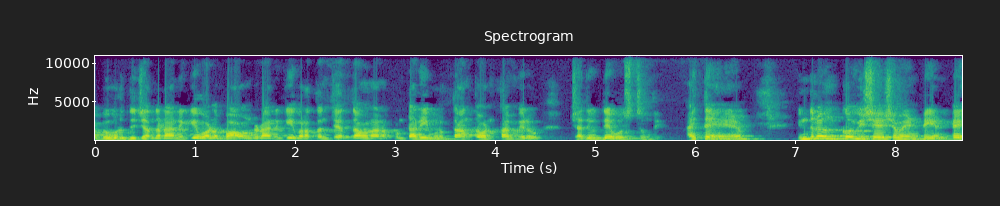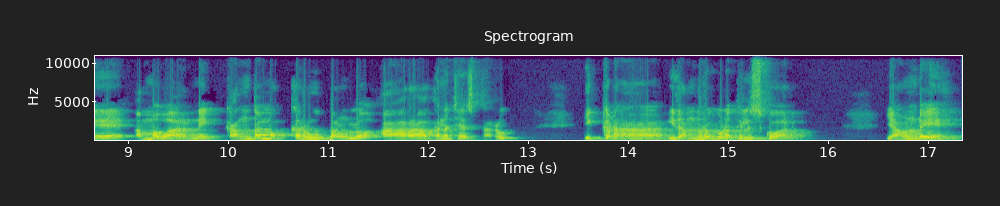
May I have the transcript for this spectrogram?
అభివృద్ధి చెందడానికి వాళ్ళు బాగుండడానికి వ్రతం చేద్దామని అనుకుంటారు. ఈ వృత్తాంతం అంతా మీరు చదివితే వస్తుంది. అయితే ఇందులో ఇంకో విశేషం ఏంటి అంటే అమ్మవారిని కందమొక్క రూపంలో ఆరాధన చేస్తారు. ఇక్కడ ఇదందరూ కూడా తెలుసుకోవాలి. ఏమండి?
